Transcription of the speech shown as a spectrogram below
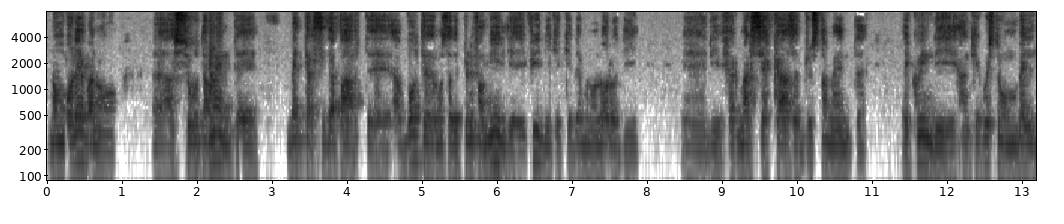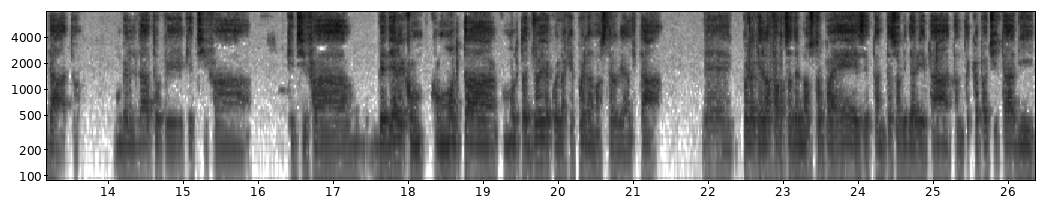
Non volevano assolutamente mettersi da parte. A volte sono state più le famiglie, i figli che chiedevano loro di, eh, di fermarsi a casa giustamente e quindi anche questo è un bel dato, un bel dato che, che, ci, fa, che ci, fa, vedere con, con, molta, con, molta, gioia quella che poi è la nostra realtà, eh, quella che è la forza del nostro paese, tanta solidarietà, tanta capacità di,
